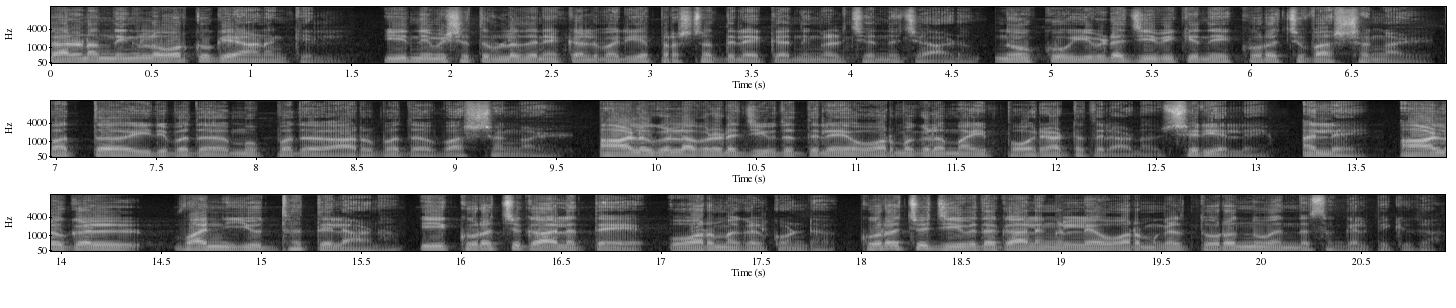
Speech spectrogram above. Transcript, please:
കാരണം നിങ്ങൾ ഓർക്കുകയാണെങ്കിൽ ഈ നിമിഷത്തിലുള്ളതിനേക്കാൾ വലിയ പ്രശ്നത്തിലേക്ക് നിങ്ങൾ ചെന്നു ചാടും. നോക്കൂ ഇവിടെ ജീവിക്കുന്ന ഈ കുറച്ചു വർഷങ്ങൾ പത്ത് ഇരുപത് മുപ്പത് അറുപത് വർഷങ്ങൾ ആളുകൾ അവരുടെ ജീവിതത്തിലെ ഓർമ്മകളുമായി പോരാട്ടത്തിലാണ്. ശരിയല്ലേ? അല്ലേ? ആളുകൾ വൻ യുദ്ധത്തിലാണ്. ഈ കുറച്ചു കാലത്തെ ഓർമ്മകൾ കൊണ്ട് കുറച്ചു ജീവിതകാലങ്ങളിലെ ഓർമ്മകൾ തുറന്നു എന്ന് സങ്കല്പിക്കുക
